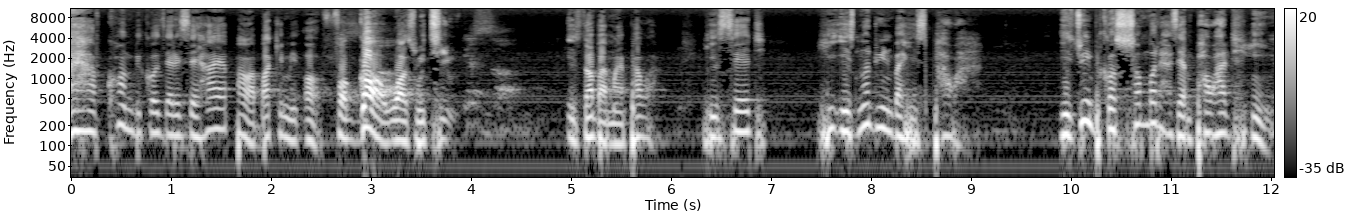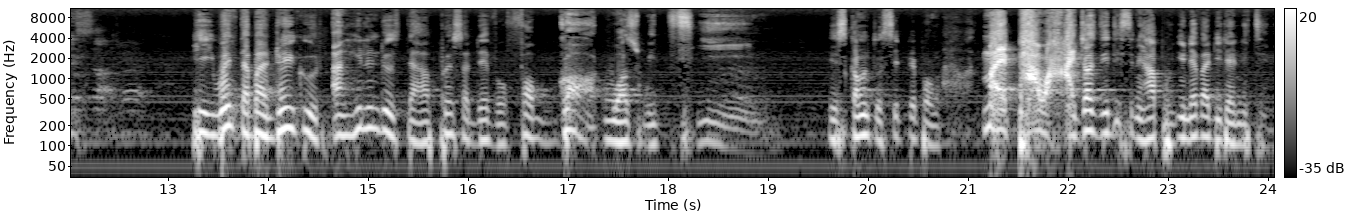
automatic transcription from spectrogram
I have come because there is a higher power backing me up. For God was with him. It's not by my power. He said he is not doing by his power. He's doing because somebody has empowered him. He went about doing good and healing those that oppressed the devil. For God was with him. He's coming to see people. My power, I just did this and it happened. You never did anything.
